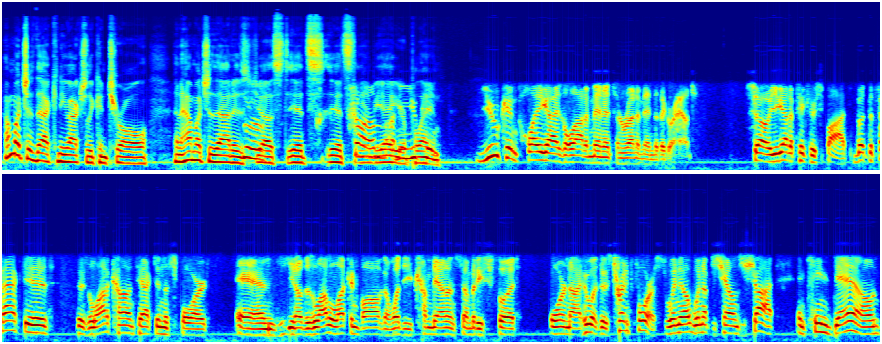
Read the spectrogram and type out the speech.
How much of that can you actually control, and how much of that is hmm. just it's it's Some, the NBA I mean, you're you playing? Can, you can play guys a lot of minutes and run them into the ground. So you got to pick your spots. But the fact is, there's a lot of contact in the sport, and you know there's a lot of luck involved on whether you come down on somebody's foot or not. Who was it? It was Trent Forrest went up, went up to challenge a shot and came down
